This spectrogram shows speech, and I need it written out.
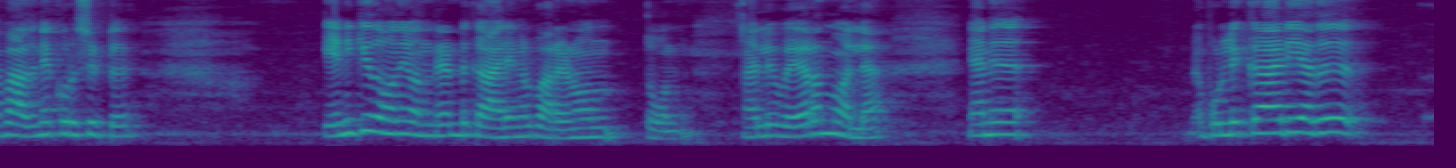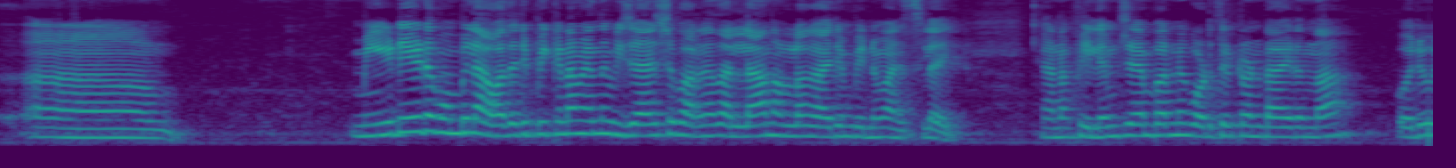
അപ്പോൾ അതിനെക്കുറിച്ചിട്ട് എനിക്ക് തോന്നി ഒന്ന് രണ്ട് കാര്യങ്ങൾ പറയണമെന്ന് തോന്നി. അതിൽ വേറൊന്നുമല്ല. ഞാൻ പുള്ളിക്കാരി അത് മീഡിയയുടെ മുമ്പിൽ അവതരിപ്പിക്കണമെന്ന് വിചാരിച്ച് പറഞ്ഞതല്ല എന്നുള്ള കാര്യം പിന്നെ മനസ്സിലായി. കാരണം ഫിലിം ചേംബറിന് കൊടുത്തിട്ടുണ്ടായിരുന്ന ഒരു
